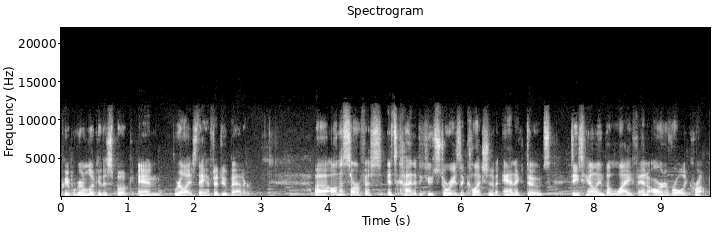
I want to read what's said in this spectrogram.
People are going to look at this book and realize they have to do better. Uh, on the surface, it's kind of a cute story as a collection of anecdotes detailing the life and art of Rolly Crump.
